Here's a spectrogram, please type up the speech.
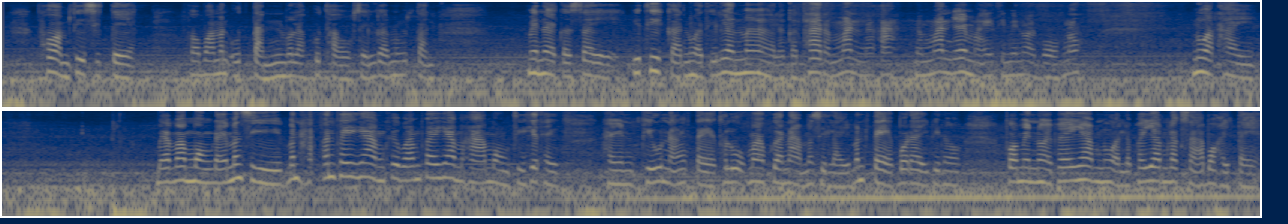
ำ พร้อมที่สิแตก เพราะว่ามันอุดตันเวลาผู้เฒ่าเส้นเลือดมันอุดตันไม่น้อยก็ใส่วิธีการนวดที่เลี่ยนมาก แล้วก็ท่าน้ำมันนะคะ น้ำมันย่อยไหมที่ไม่น้อยบอกเนาะนวดให้แบบว่ามองใดมันสีมันหามันพยายามคือว่ามันพยายามหาหมองที่เฮ็ดให้ ให้ผิวหนังแตกทะลุออกมาเพื่อน้ำมันสิไหล มันแตกบ่ได้พี่น้องพอแม่นน้อยพยายามนวดแล้วพยายามรักษาบ่ให้แตก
